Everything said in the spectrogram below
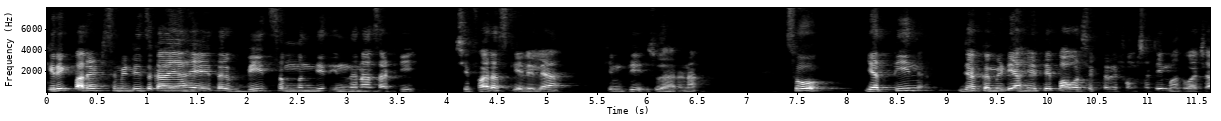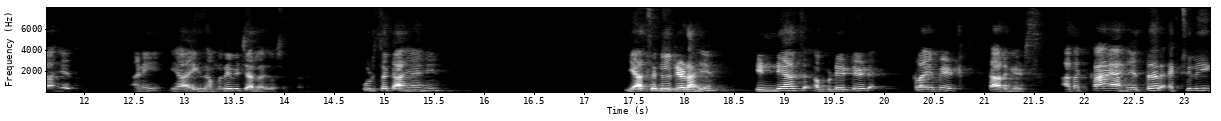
किरीट पारेख समितीचं काय आहे? तर वीज संबंधित इंधनासाठी शिफारस केलेल्या किमती सुधारणा. सो या तीन ज्या कमिटी आहेत ते पॉवर सेक्टर रिफॉर्मसाठी महत्त्वाच्या आहेत आणि या एक्झाममध्ये विचारल्या जाऊ शकतात. पुढचं काय आहे? याच रिलेटेड आहे इंडियाज अपडेटेड क्लायमेट टार्गेट्स आता काय आहे? तर ॲक्च्युली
